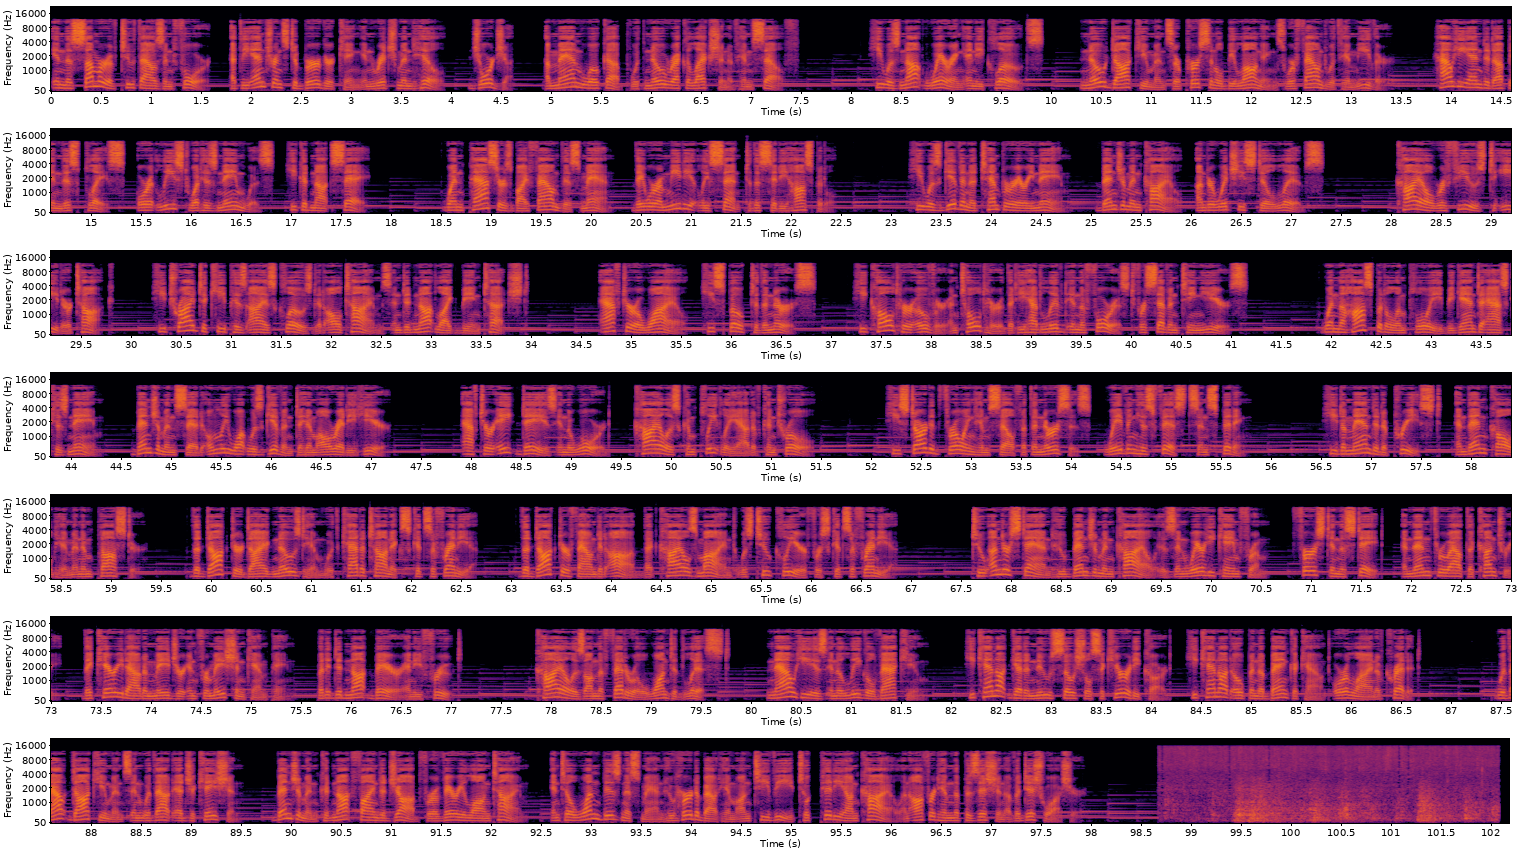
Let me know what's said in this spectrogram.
In the summer of 2004, at the entrance to Burger King in Richmond Hill, Georgia, a man woke up with no recollection of himself. He was not wearing any clothes. No documents or personal belongings were found with him either. How he ended up in this place, or at least what his name was, he could not say. When passers-by found this man, they were immediately sent to the city hospital. He was given a temporary name, Benjamin Kyle, under which he still lives. Kyle refused to eat or talk. He tried to keep his eyes closed at all times and did not like being touched. After a while, he spoke to the nurse. He called her over and told her that he had lived in the forest for 17 years. When the hospital employee began to ask his name, Benjamin said only what was given to him already here. After eight days in the ward, Kyle is completely out of control. He started throwing himself at the nurses, waving his fists and spitting. He demanded a priest, and then called him an impostor. The doctor diagnosed him with catatonic schizophrenia. The doctor found it odd that Kyle's mind was too clear for schizophrenia. To understand who Benjamin Kyle is and where he came from, first in the state, and then throughout the country, they carried out a major information campaign, but it did not bear any fruit. Kyle is on the federal wanted list. Now he is in a legal vacuum. He cannot get a new social security card, he cannot open a bank account or a line of credit. Without documents and without education, Benjamin could not find a job for a very long time, until one businessman who heard about him on TV took pity on Kyle and offered him the position of a dishwasher.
